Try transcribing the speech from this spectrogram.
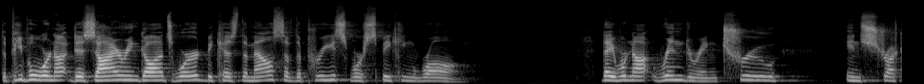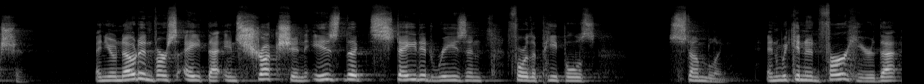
The people were not desiring God's word because the mouths of the priests were speaking wrong. They were not rendering true instruction. And you'll note in verse 8 that instruction is the stated reason for the people's stumbling. And we can infer here that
